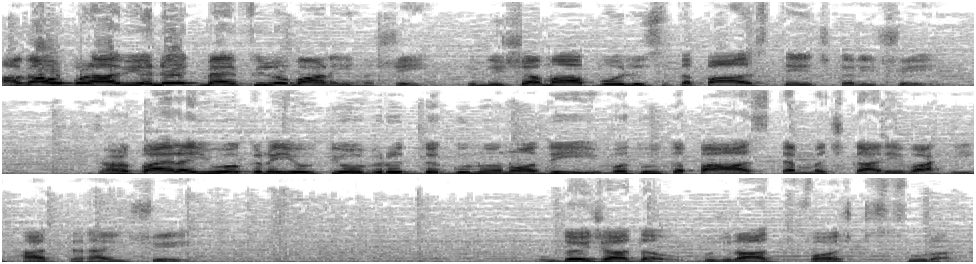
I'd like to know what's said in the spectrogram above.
અગાઉ પણ આવી અનેક મહેફિલો માણી હશે. તે દિશામાં પોલીસે તપાસ તેજ કરી છે. ઝડપાયેલા યુવક અને યુવતીઓ વિરુદ્ધ ગુનો નોંધી વધુ તપાસ તેમજ કાર્યવાહી હાથ ધરાઈ છે. ઉદય જાદવ, ગુજરાત ફર્સ્ટ સુરત.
